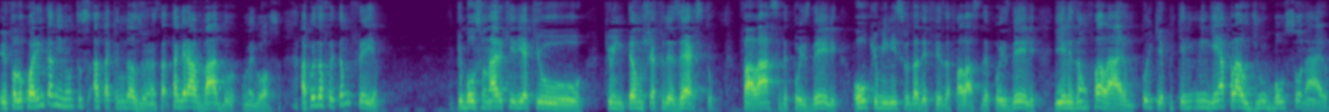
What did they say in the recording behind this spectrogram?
Ele falou 40 minutos atacando as urnas, tá, tá gravado o negócio. A coisa foi tão feia que o Bolsonaro queria que o, que o então chefe do exército falasse depois dele, ou que o ministro da Defesa falasse depois dele, e eles não falaram. Por quê? Porque ninguém aplaudiu o Bolsonaro.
